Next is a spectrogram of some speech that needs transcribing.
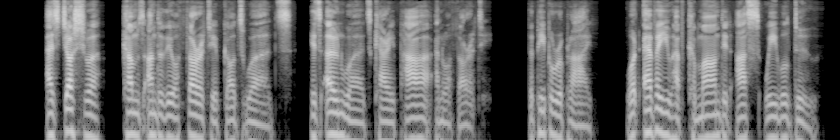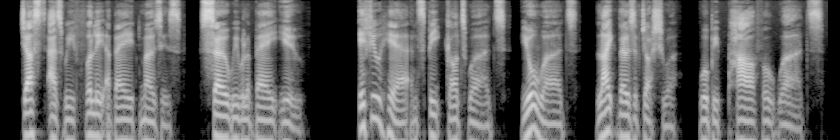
As Joshua comes under the authority of God's words, his own words carry power and authority. The people replied, Whatever you have commanded us, we will do. Just as we fully obeyed Moses, so we will obey you. If you hear and speak God's words, your words, like those of Joshua, will be powerful words.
